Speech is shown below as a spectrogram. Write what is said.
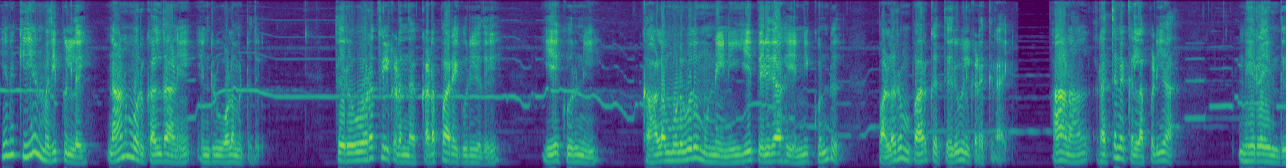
எனக்கு ஏன் மதிப்பில்லை? நானும் ஒரு கல்தானே என்று ஓலமிட்டது. தெரு ஓரத்தில் கிடந்த கடப்பாறை கூறியது ஏ குருணி காலம் முழுவதும் உன்னை நீயே பெரிதாக எண்ணிக்கொண்டு பலரும் பார்க்க தெருவில் கிடக்கிறாய். ஆனால் ரத்தினக்கல் அப்படியா? நிறைந்து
